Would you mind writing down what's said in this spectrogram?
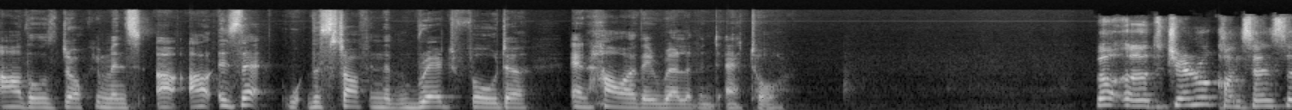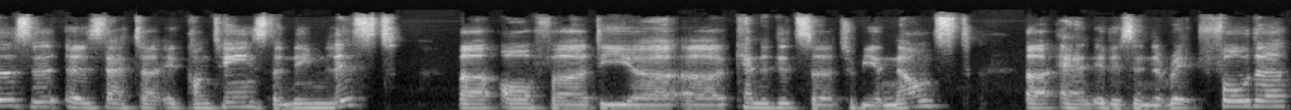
are those documents? Are, is that the stuff in the red folder, and how are they relevant at all? Well, the general consensus is, is that it contains the name list of the candidates to be announced, and it is in the red folder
